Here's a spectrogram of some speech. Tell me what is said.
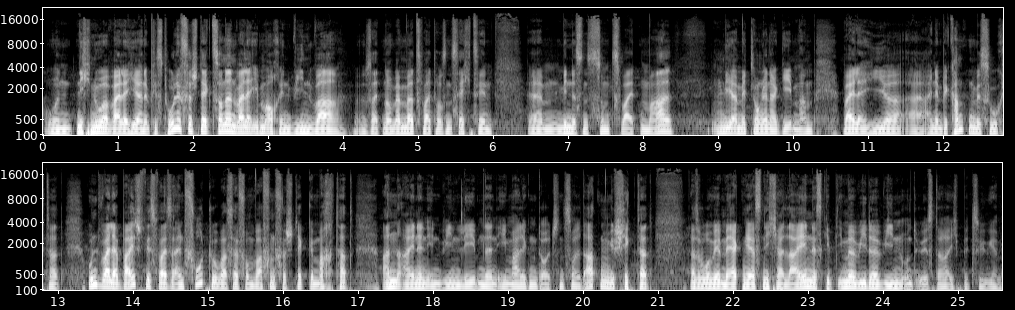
Und nicht nur, weil er hier eine Pistole versteckt, sondern weil er eben auch in Wien war. Seit November 2016 ähm, mindestens zum zweiten Mal die Ermittlungen ergeben haben, weil er hier äh, einen Bekannten besucht hat und weil er beispielsweise ein Foto, was er vom Waffenversteck gemacht hat, an einen in Wien lebenden ehemaligen deutschen Soldaten geschickt hat. Also wo wir merken, er ist nicht allein, es gibt immer wieder Wien und Österreich Bezüge.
